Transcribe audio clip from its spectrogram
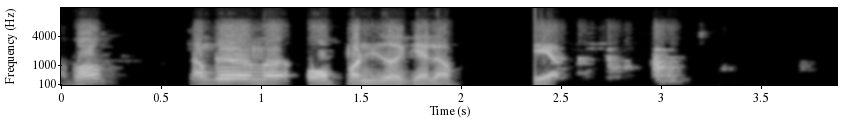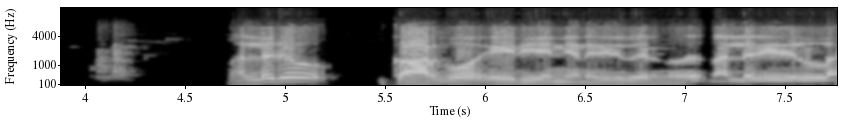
അപ്പോൾ നമുക്ക് ഇതൊന്ന് ഓപ്പൺ ചെയ്ത് നോക്കിയാലോ? നല്ലൊരു കാർഗോ ഏരിയ തന്നെയാണ് ഇതിൽ വരുന്നത്. നല്ല രീതിയിലുള്ള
